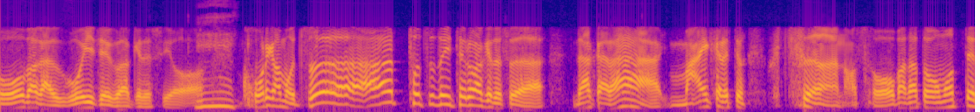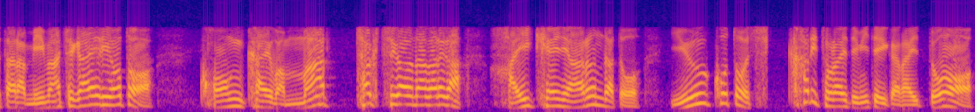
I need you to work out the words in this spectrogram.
相場が動いていくわけですよ。えー、これがもうずーっと続いてるわけです。だから、前から言って普通の相場だと思ってたら見間違えるよと。今回は全く違う流れが背景にあるんだということをしっかり捉えて見ていかないと、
